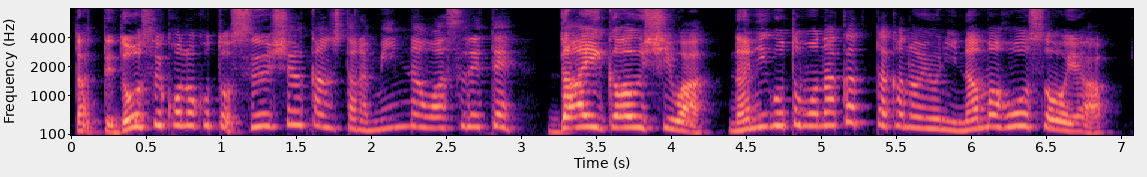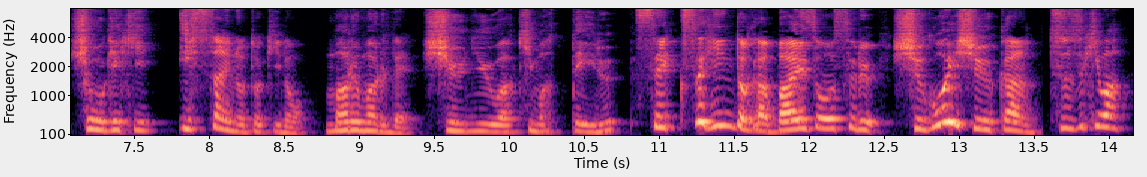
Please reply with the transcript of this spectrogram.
だってどうせこのこと数週間したらみんな忘れて、大ガウ氏は何事もなかったかのように生放送や、衝撃1歳の時の〇〇で収入は決まっている。セックス頻度が倍増する守護い習慣。続きは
